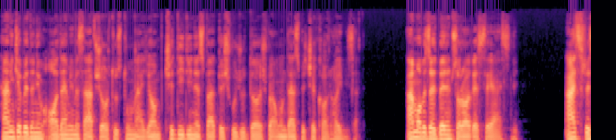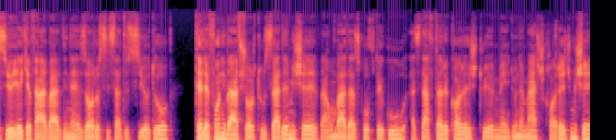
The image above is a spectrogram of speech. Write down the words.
همین که بدونیم آدمی مثل افشارتوس تو اون ایام چه دیدی نسبت بهش وجود داشت و اون دست به چه کارهایی می‌زد. اما بذارید بریم سراغ قصه اصلی. عصر 31 فروردین 1332 تلفنی به افشارتوس زده میشه و اون بعد از گفتگو از دفتر کارش توی میدون مشق خارج میشه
